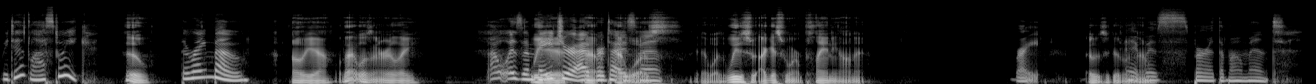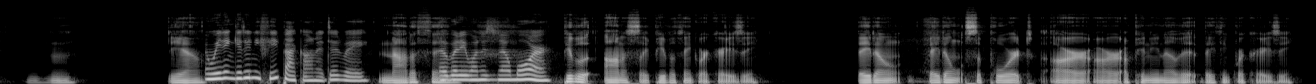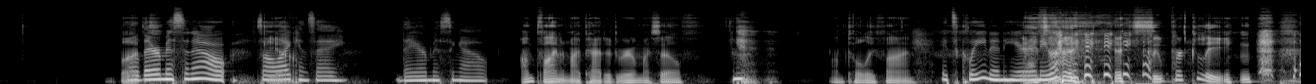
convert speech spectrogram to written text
We did last week. Who? The rainbow. Oh yeah, well, that wasn't really That was a we did. major That- that advertisement. was- it was. We just, I guess, we weren't planning on it. Right. It was a good one. It though. was spur of the moment. hmm Yeah, And we didn't get any feedback on it, did we? not a thing. Nobody wanted to know more. people honestly people think we're crazy they don't they don't support our our opinion of it they think we're crazy but well, they're missing out. That's all I can say. They are missing out. i'm fine in my padded room myself i'm totally fine It's clean in here It's- anyway. it's super clean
